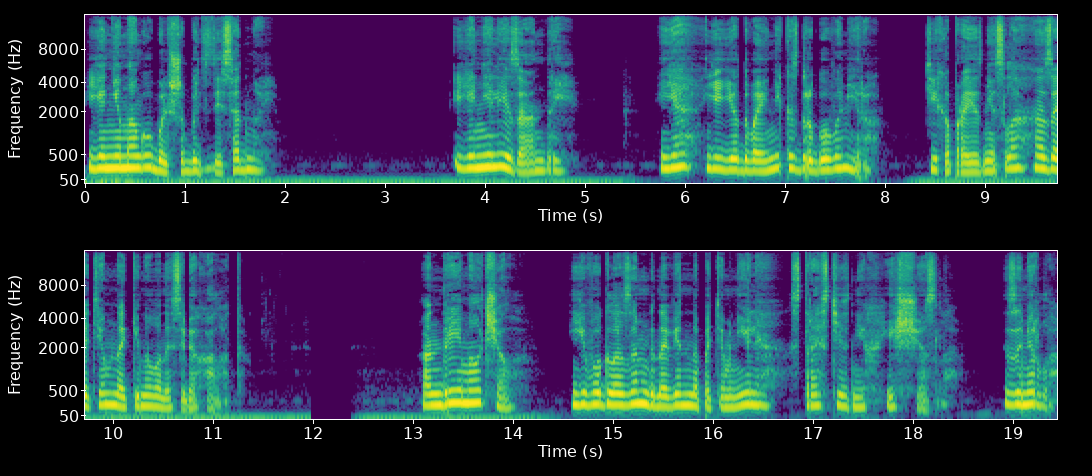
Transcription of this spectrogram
Я не могу больше быть здесь одной. Я не Лиза, Андрей. Я ее двойник из другого мира, тихо произнесла, а затем накинула на себя халат. Андрей молчал. Его глаза мгновенно потемнели, страсть из них исчезла. Замерла.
